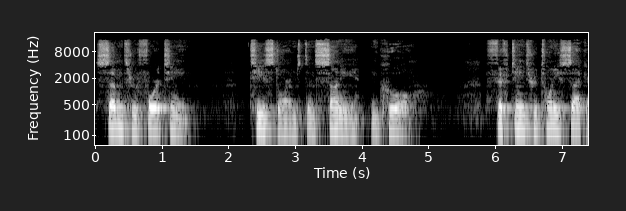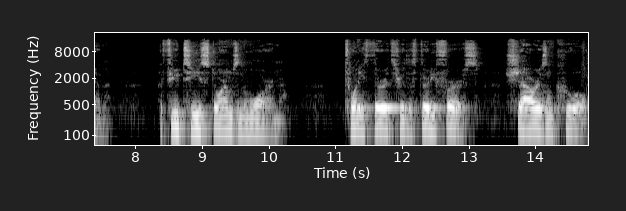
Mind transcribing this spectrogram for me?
Seven through fourteen, T storms, then sunny and cool. 15 through 22nd, a few T storms and warm. 23rd through the 31st, showers and cool.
